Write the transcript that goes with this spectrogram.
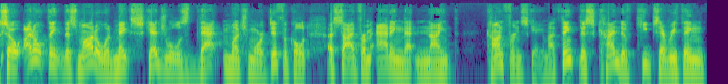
So I don't think this model would make schedules that much more difficult aside from adding that ninth conference game. I think this kind of keeps everything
